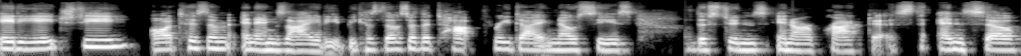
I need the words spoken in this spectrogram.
ADHD, autism, and anxiety, because those are the top three diagnoses of the students in our practice. And so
